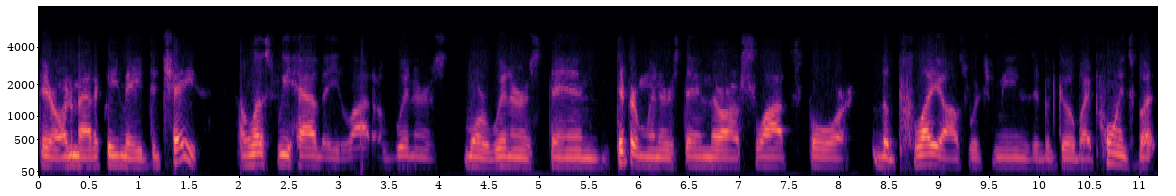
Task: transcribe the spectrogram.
they're automatically made to chase. Unless we have a lot of winners, more winners than different winners than there are slots for the playoffs, which means it would go by points. But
